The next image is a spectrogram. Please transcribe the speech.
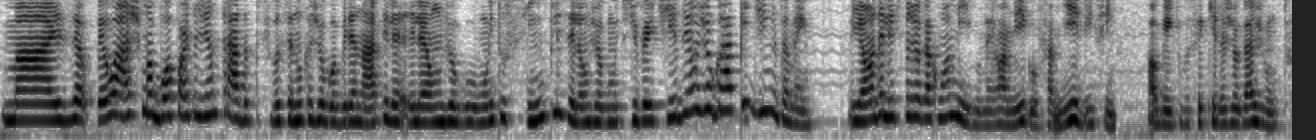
Mas eu, eu acho uma boa porta de entrada. Se você nunca jogou Beat'em Up, ele, ele é um jogo muito simples, ele é um jogo muito divertido e é um jogo rapidinho também. E é uma delícia para jogar com um amigo, né? Um amigo, família, enfim. Alguém que você queira jogar junto.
